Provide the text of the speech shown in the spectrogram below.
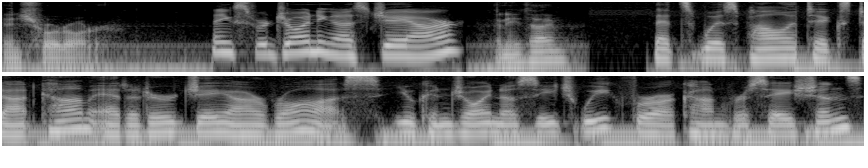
in short order. Thanks for joining us, JR. Anytime. That's WisPolitics.com editor J.R. Ross. You can join us each week for our conversations.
